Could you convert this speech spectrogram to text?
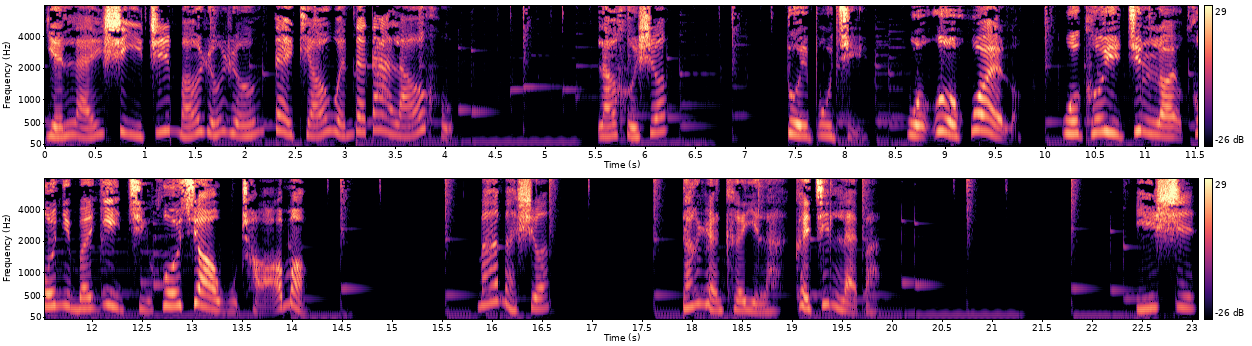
原来是一只毛茸茸、带条纹的大老虎。老虎说：“对不起，我饿坏了。我可以进来和你们一起喝下午茶吗？”妈妈说：“当然可以了，快进来吧。”于是，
